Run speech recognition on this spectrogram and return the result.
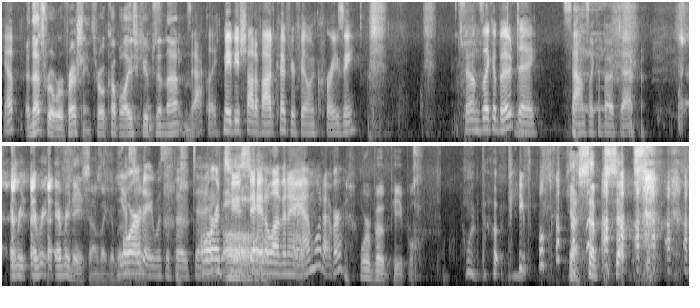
Yep. and that's real refreshing. Throw a couple ice cubes in that. and- Exactly. Maybe a shot of vodka if you're feeling crazy. Sounds like a boat day. Sounds like a boat day. Every every every day sounds like a boat. Yesterday was a boat day. or a Tuesday Oh. at 11 a.m. Whatever. We're boat people. We're boat people. Yeah, sep, sep, sep-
